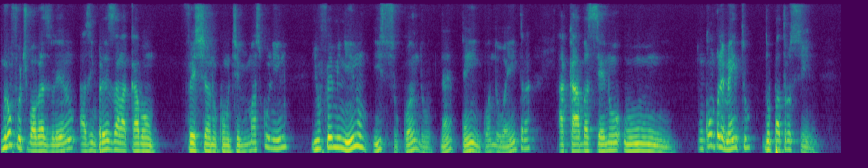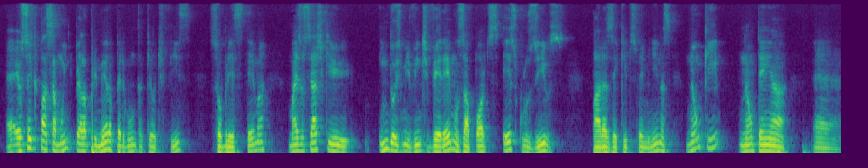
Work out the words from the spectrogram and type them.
No futebol brasileiro, as empresas acabam fechando com o time masculino e o feminino, isso quando né, tem, quando entra, acaba sendo um, um complemento do patrocínio. É, eu sei que passa muito pela primeira pergunta que eu te fiz sobre esse tema, mas você acha que em 2020 veremos aportes exclusivos para as equipes femininas? Não que não tenha é,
